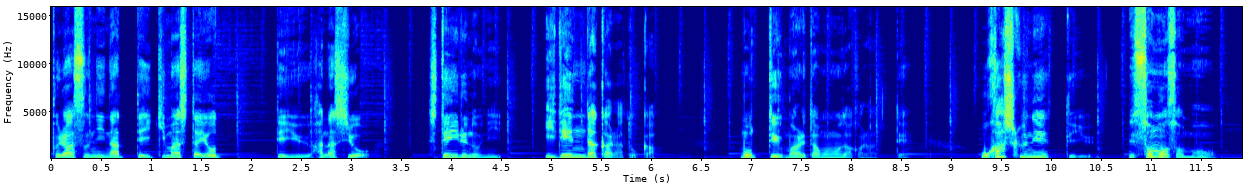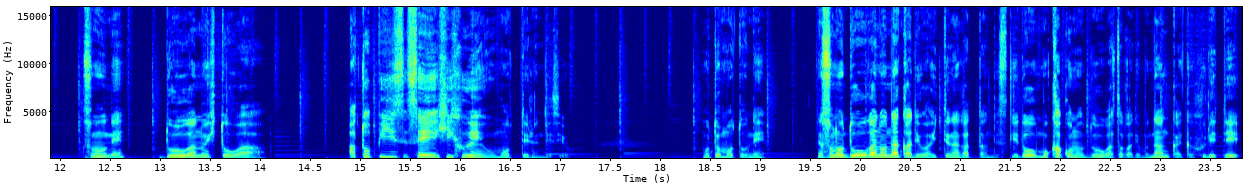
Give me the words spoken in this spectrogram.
プラスになっていきましたよっていう話をしているのに遺伝だからとか持って生まれたものだからっておかしくねっていう。でそもそもそのね動画の人はアトピー性皮膚炎を持ってるんですよ。もともとね。その動画の中では言ってなかったんですけどもう過去の動画とかでも何回か触れて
